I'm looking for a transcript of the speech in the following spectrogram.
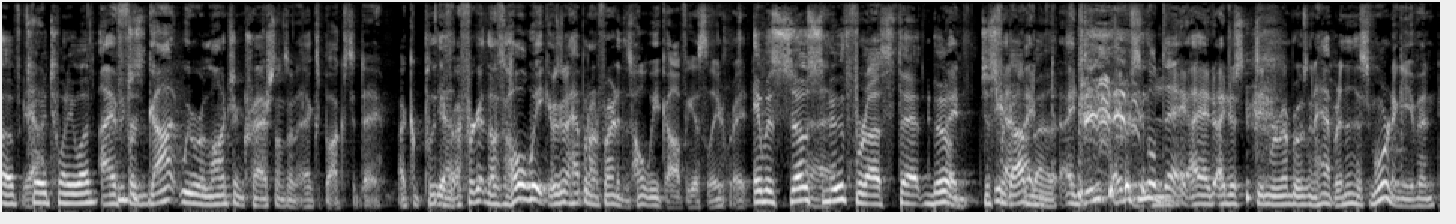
of 2021. I We just- forgot we were launching Crashlands on Xbox today. I completely, Yeah. I forget this whole week. It was going to happen on Friday this whole week, obviously, right? it was so smooth for us that boom, I just yeah, forgot I, about it. I didn't every single day. I I just didn't remember it was going to happen. And then this morning, even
